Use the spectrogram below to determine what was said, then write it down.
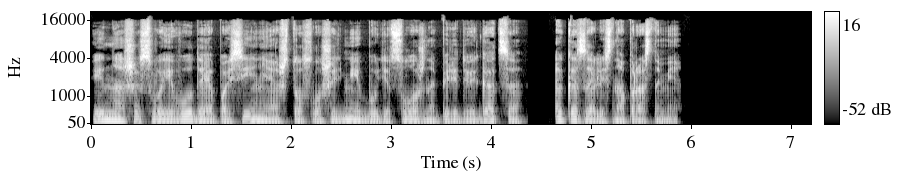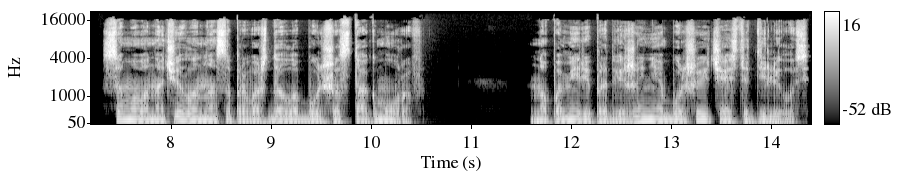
и наши своеводы и опасения, что с лошадьми будет сложно передвигаться, оказались напрасными. С самого начала нас сопровождало больше ста гмуров. Но по мере продвижения большая часть отделилась,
